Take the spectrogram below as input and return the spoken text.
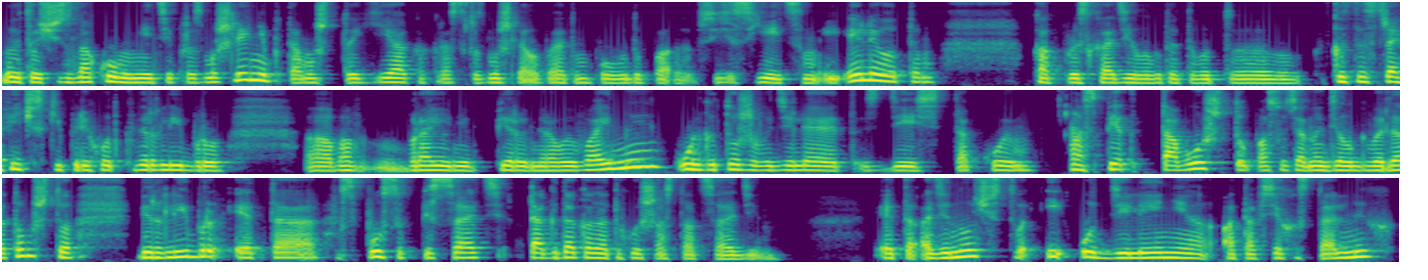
ну, это очень знакомый мне тип размышлений, потому что я как раз размышляла по этому поводу в связи с Йейтсом и Элиотом, как происходил вот этот вот э, катастрофический переход к верлибру в районе Первой мировой войны. Ольга тоже выделяет здесь такой аспект того, что, по сути, она дело говорит о том, что верлибр – это способ писать тогда, когда ты хочешь остаться один. Это одиночество и отделение от всех остальных,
